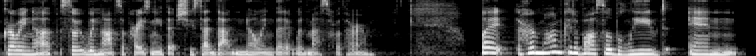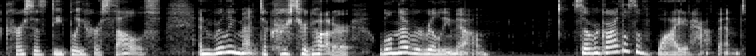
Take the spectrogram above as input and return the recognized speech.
growing up, so it would not surprise me that she said that knowing that it would mess with her. But her mom could have also believed in curses deeply herself and really meant to curse her daughter. We'll never really know. So, regardless of why it happened,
